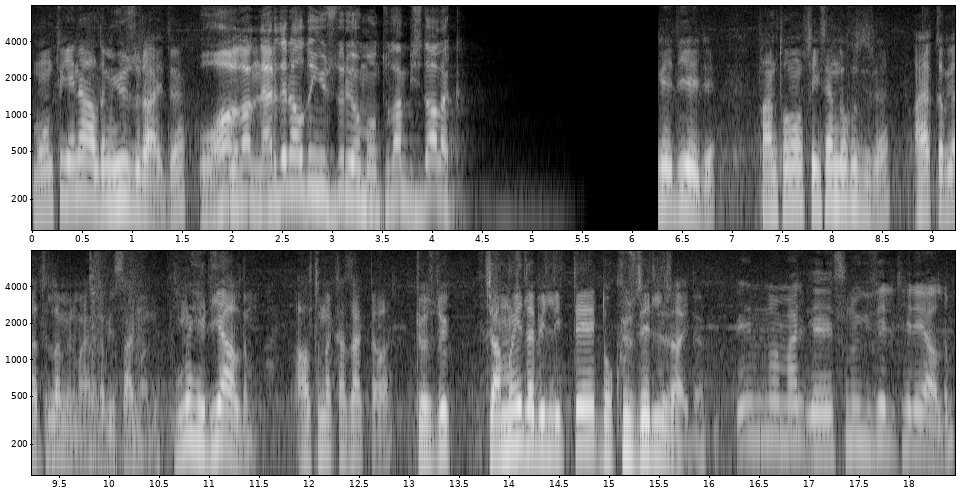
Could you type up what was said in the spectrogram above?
Montu yeni aldım 100 liraydı. Oha lan nereden aldın 100 liraya o montu lan biz de alak. Hediyeydi. Pantolon 89 lira. Ayakkabıyı hatırlamıyorum ayakkabıyı saymadım. Bunu hediye aldım. Altında kazak da var. Gözlük camıyla birlikte 950 liraydı. Benim normal e, şunu 150 TL'ye aldım.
